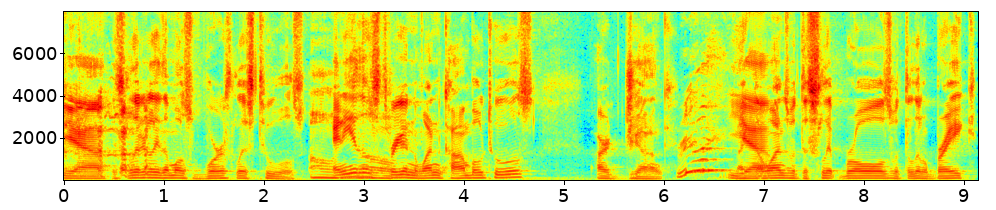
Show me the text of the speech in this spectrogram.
Yeah. It's literally the most worthless tools. Oh, Any of those three in one combo tools are junk. Really? Like Yeah. the ones with the slip rolls with the little brake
